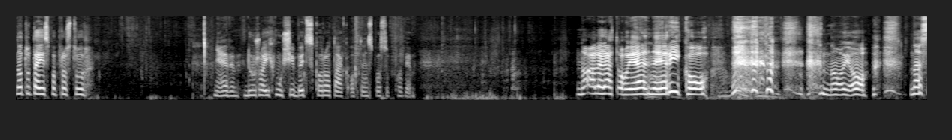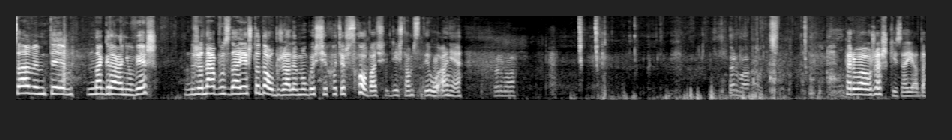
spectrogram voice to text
no tutaj jest po prostu nie wiem, dużo ich musi być, skoro tak, o w ten sposób powiem. No ale lat, o Enrico! No jo, na samym tym nagraniu, wiesz, że nawóz dajesz to dobrze, ale mogłeś się chociaż schować gdzieś tam z tyłu, a nie. Perła. Perła, chodź. Perła orzeszki zajada.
